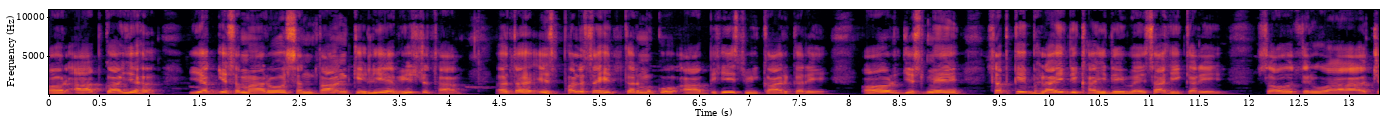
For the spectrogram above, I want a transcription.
और आपका यह यज्ञ समारोह संतान के लिए अभीष्ट था। अतः इस फल सहित कर्म को आप ही स्वीकार करें और जिसमें सबकी भलाई दिखाई दे वैसा ही करें। करे सौतिरुवाच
